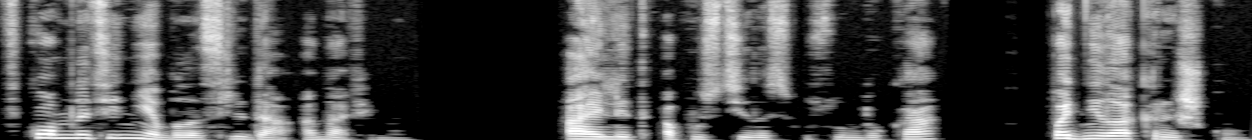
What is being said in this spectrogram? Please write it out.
В комнате не было следа анафемы. Айлит опустилась у сундука, подняла крышку.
